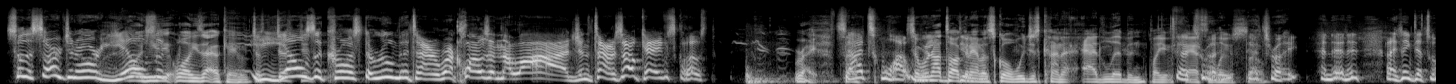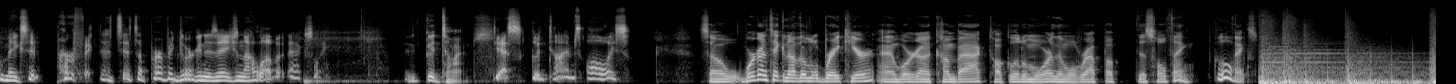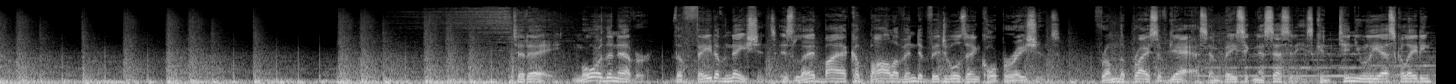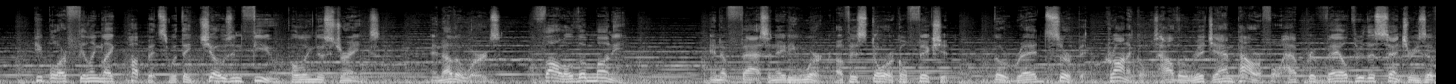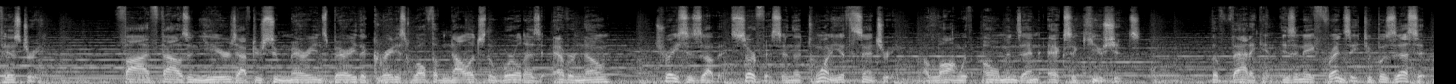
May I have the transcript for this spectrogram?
So the sergeant arm well, yells, he, well he's okay. Just, he just- yells just- across the room to the Tyler, we're closing the lodge. And the Tyler's, okay, it's closed. Right. So, That's what so we're not talking do. out of school. We just kind of ad lib and play That's fast right. and loose. So. That's right. And, and, it, and I think that's what makes it perfect. It's, it's a perfect organization. I love it, actually. Good times. Yes, good times, always. So we're going to take another little break here, and we're going to come back, talk a little more, and then we'll wrap up this whole thing. Cool. Thanks. Today, more than ever, the fate of nations is led by a cabal of individuals and corporations. From the price of gas and basic necessities continually escalating, people are feeling like puppets with a chosen few pulling the strings. In other words, follow the money. In a fascinating work of historical fiction, The Red Serpent chronicles how the rich and powerful have prevailed through the centuries of history. 5,000 years after Sumerians bury the greatest wealth of knowledge the world has ever known, traces of it surface in the 20th century, along with omens and executions. The Vatican is in a frenzy to possess it.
